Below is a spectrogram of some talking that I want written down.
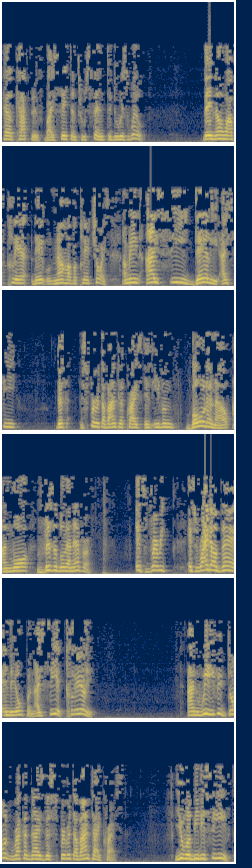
held captive by Satan through sin to do his will. They now have clear, they now have a clear choice. I mean, I see daily, I see this spirit of Antichrist is even bolder now and more visible than ever. It's very, it's right out there in the open. I see it clearly. And we, if you don't recognize the spirit of Antichrist, you will be deceived.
